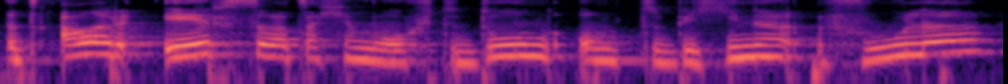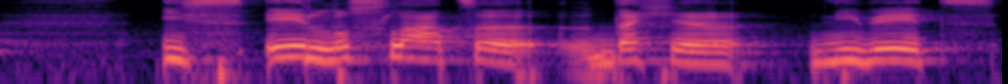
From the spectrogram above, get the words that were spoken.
het allereerste wat je mocht doen om te beginnen voelen, is één, loslaten dat je niet weet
